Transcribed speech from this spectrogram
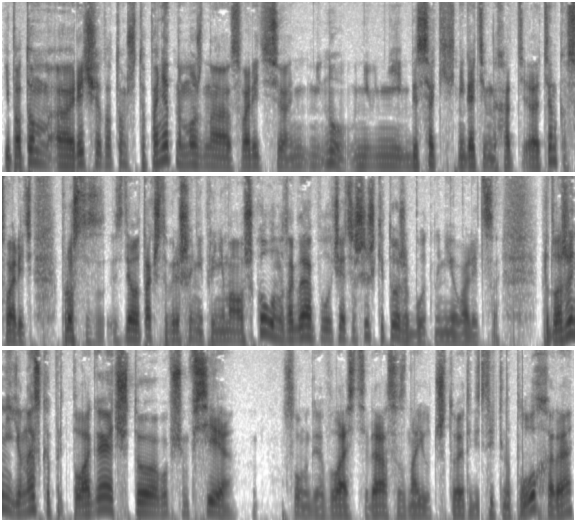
И потом э, речь идет о том, что, понятно, можно свалить, ну, не, не без всяких негативных оттенков свалить, просто сделать так, чтобы решение принимала школа, но тогда, получается, шишки тоже будут на нее валиться. Предложение ЮНЕСКО предполагает, что, в общем, все условно говоря, власти, да, осознают, что это действительно плохо, да,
